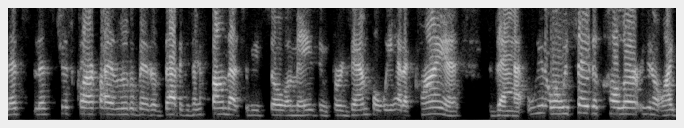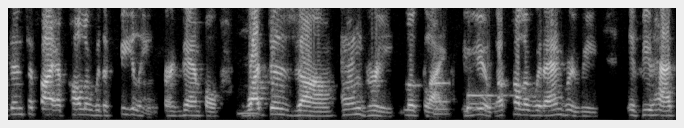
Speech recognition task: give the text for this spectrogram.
let's let's just clarify a little bit of that because I found that to be so amazing. For example, we had a client that you know when we say the color, you know, identify a color with a feeling. For example, mm-hmm. what does uh, angry look like to you? What color would angry be if you had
